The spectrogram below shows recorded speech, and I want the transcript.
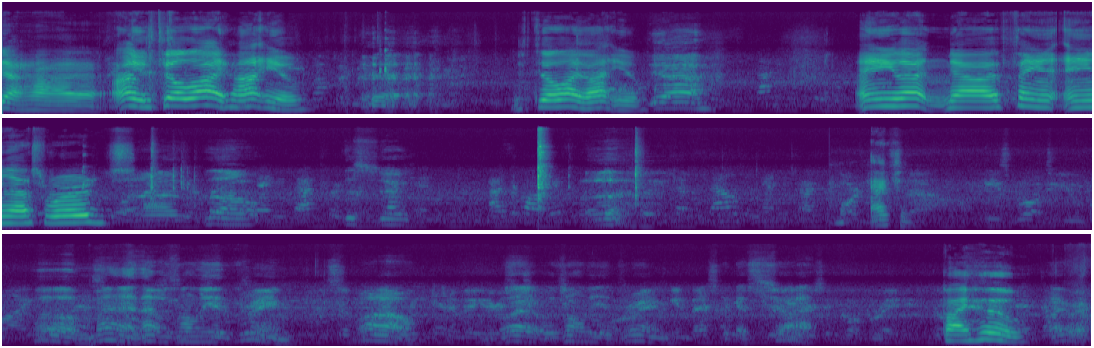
ah. Oh, you're still alive, aren't you? You're still alive, aren't you? yeah. Any last, now, saying any last words? Uh, no. This shoot. Ugh. Action. Oh man, that was only a dream. Wow. Well, it was only a dream. I got shot. By who? Eric.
